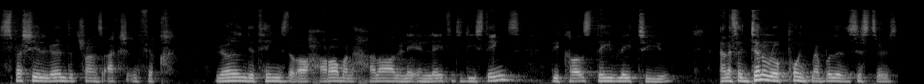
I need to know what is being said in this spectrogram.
especially learn the transaction fiqh. Learn the things that are haram and halal related to these things because they relate to you. And as a general point, my brothers and sisters,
